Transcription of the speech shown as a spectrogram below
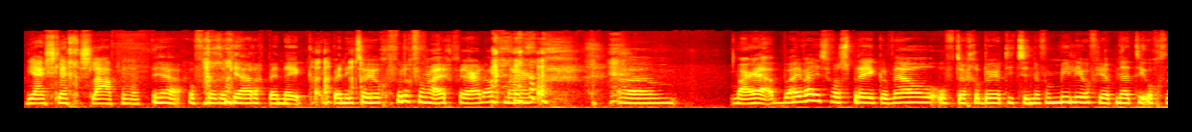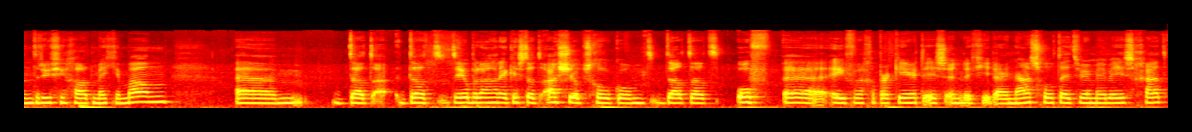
Jij slecht geslapen hebt. ja, of dat ik jarig ben. Nee, ik, ik ben niet zo heel gevoelig voor mijn eigen verjaardag, maar, ehm, maar ja, bij wijze van spreken wel, of er gebeurt iets in de familie, of je hebt net die ochtend ruzie gehad met je man. Ehm, dat, dat het heel belangrijk is dat als je op school komt, dat dat of eh, even geparkeerd is en dat je daar na schooltijd weer mee bezig gaat.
